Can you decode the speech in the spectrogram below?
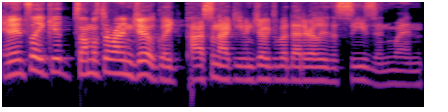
and it's like it's almost a running joke. Like Pastrnak even joked about that early this season when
